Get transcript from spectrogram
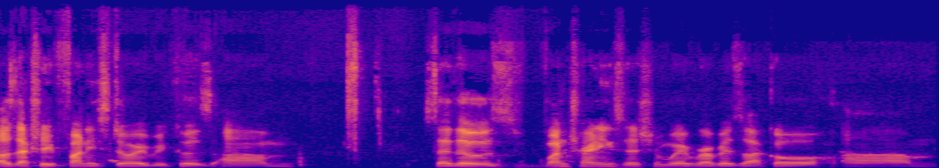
was actually a funny story because um, so there was one training session where Robert's like, oh, um,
